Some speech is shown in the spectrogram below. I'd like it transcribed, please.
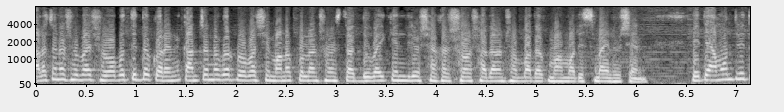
আলোচনা সভায় সভাপতিত্ব করেন কাঞ্চননগর প্রবাসী মানব কল্যাণ সংস্থার দুবাই কেন্দ্রীয় শাখার সহ সাধারণ সম্পাদক মোহাম্মদ ইসমাইল হোসেন। এতে আমন্ত্রিত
